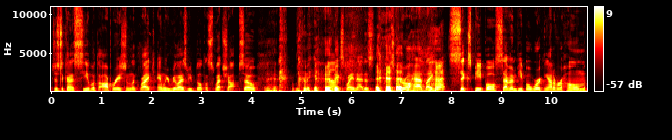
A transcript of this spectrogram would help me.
just to kind of see what the operation looked like, and we realized we built a sweatshop. So uh-huh. let, me, let me uh-huh. explain that. This this girl had like six people, seven people working out of her home,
